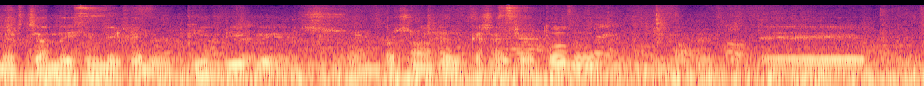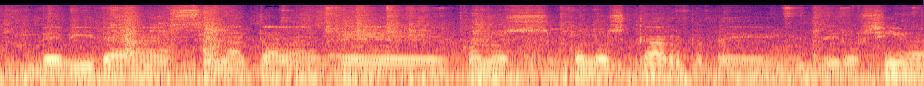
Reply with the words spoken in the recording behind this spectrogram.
merchandising de Hello que es un personaje del que se ha hecho todo, eh, bebidas enlatadas de, con, los, con los carp de, Hiroshima,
